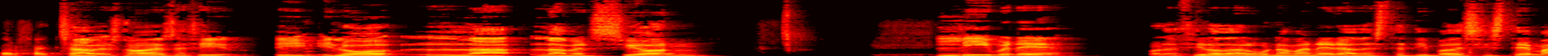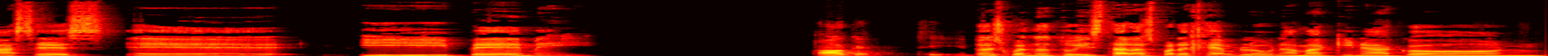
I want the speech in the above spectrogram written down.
perfecto. ¿Sabes, no? Es decir, y, y luego la, la, versión libre, por decirlo de alguna manera, de este tipo de sistemas es eh, IPMI. Ah, ok. Sí. Entonces, cuando tú instalas, por ejemplo, una máquina con,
